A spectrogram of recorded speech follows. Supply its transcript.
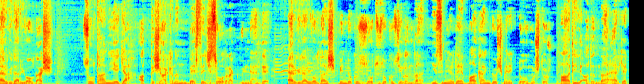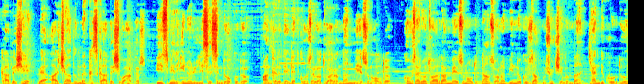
Ergüder Yoldaş Sultaniyegah adlı şarkının bestecisi olarak ünlendi. Ergüder Yoldaş 1939 yılında İzmir'de Balkan göçmenik doğmuştur. Adil adında erkek kardeşi ve Ayça adında kız kardeşi vardır. İzmir İnönü Lisesi'nde okudu. Ankara Devlet Konservatuvarı'ndan mezun oldu. Konservatuvardan mezun olduktan sonra 1963 yılında kendi kurduğu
